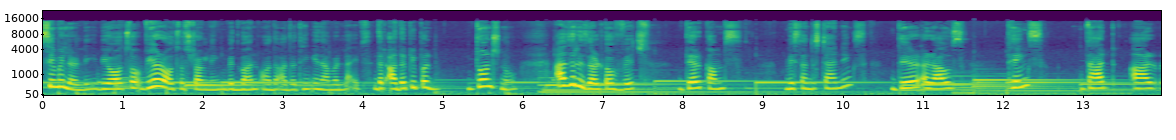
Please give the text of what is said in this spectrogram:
Similarly we also we are also struggling with one or the other thing in our lives that other people don't know. As a result of which there comes misunderstandings. There arouse things that are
